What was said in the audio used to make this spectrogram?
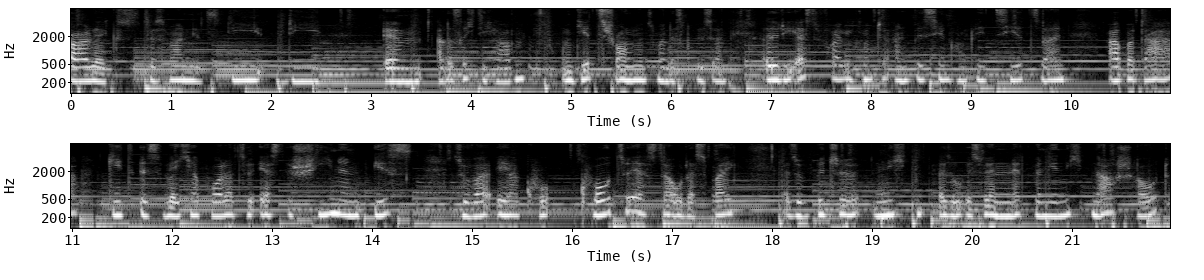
Alex. Das waren jetzt die, die ähm, alles richtig haben. Und jetzt schauen wir uns mal das Quiz an. Also die erste Frage könnte ein bisschen kompliziert sein, aber da geht es, welcher Brawler zuerst erschienen ist. So war eher Qu Quote zuerst da oder Spike. Also bitte nicht, also es wäre nett, wenn ihr nicht nachschaut.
